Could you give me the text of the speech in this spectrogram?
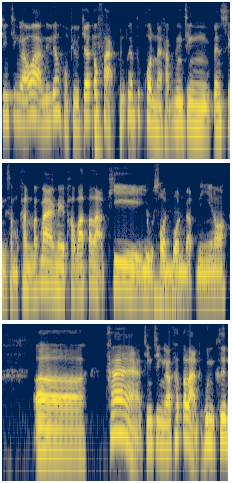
จริง ๆ แล้วอะในเรื่องของฟิวเจอร์ก็ฝากเพื่อนๆทุกคนนะครับ จริง ๆ เป็นสิ่งสำคัญมากๆ ในภาวะตลาดที่อยู่โซนบนแบบนี้เนาะเอ่อ ถ้าจริง ๆ แล้วถ้าตลาดหุ้นขึ้น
